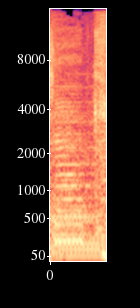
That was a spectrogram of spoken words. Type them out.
It's okay.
